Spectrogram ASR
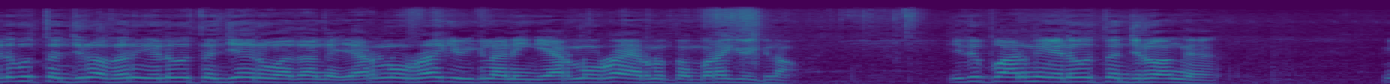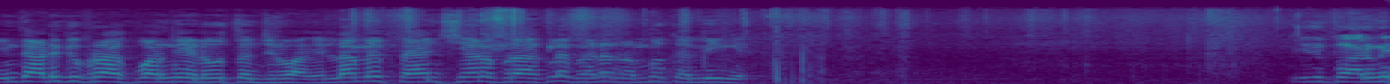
எழுபத்தஞ்சு ரூபா வெறும் எழுபத்தஞ்சே ரூபா தாங்க இரநூறுவாய்க்கு விற்கலாம் நீங்கள் இரநூறுவா இரநூத்தம்பது ரூபாய்க்கு விற்கலாம். இது பாருங்க எழுபத்தஞ்சு ரூபாங்க. இந்த அடுக்கு ஃப்ராக் பாருங்க எழுபத்தஞ்சு ரூபா. எல்லாமே ஃபேன்சியான ஃப்ராக்கில் விலை ரொம்ப கம்மிங்க. இது பாருங்க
